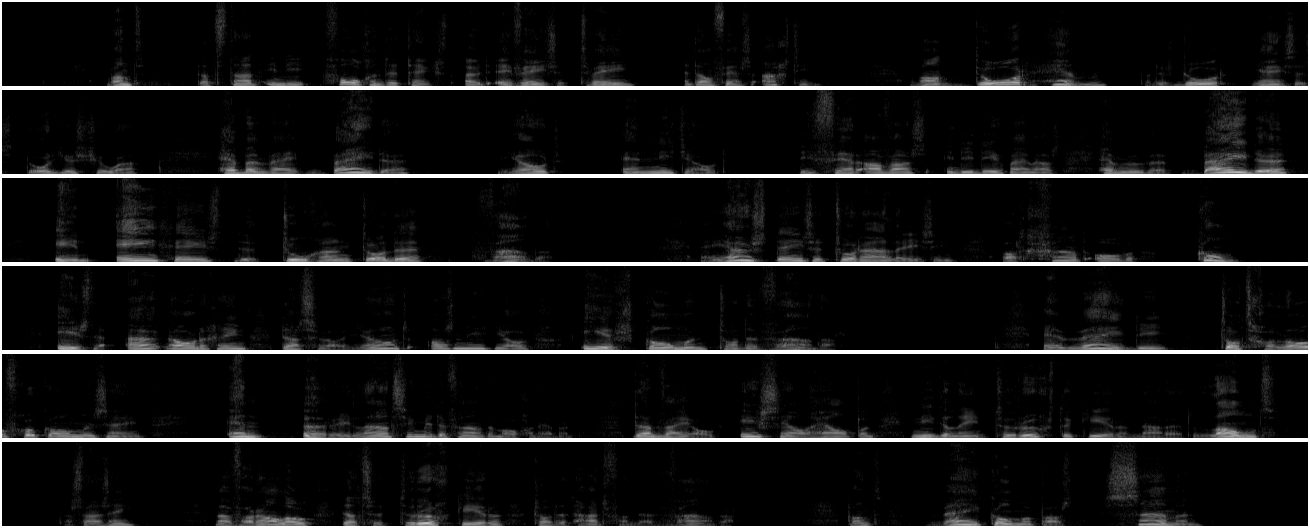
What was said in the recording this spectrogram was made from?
Want dat staat in die volgende tekst uit Efeze 2 en dan vers 18. Want door hem, dat is door Jezus, door Yeshua, hebben wij beide, Jood en niet-Jood, die ver af was en die dichtbij was, hebben we beide in één geest de toegang tot de Vader. En juist deze Torahlezing, wat gaat over kom, is de uitnodiging dat zowel Jood als niet-Jood eerst komen tot de Vader. En wij die tot geloof gekomen zijn en een relatie met de Vader mogen hebben, dat wij ook Israël helpen niet alleen terug te keren naar het land, dat waar zijn, maar vooral ook dat ze terugkeren tot het hart van de Vader. Want wij komen pas samen,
